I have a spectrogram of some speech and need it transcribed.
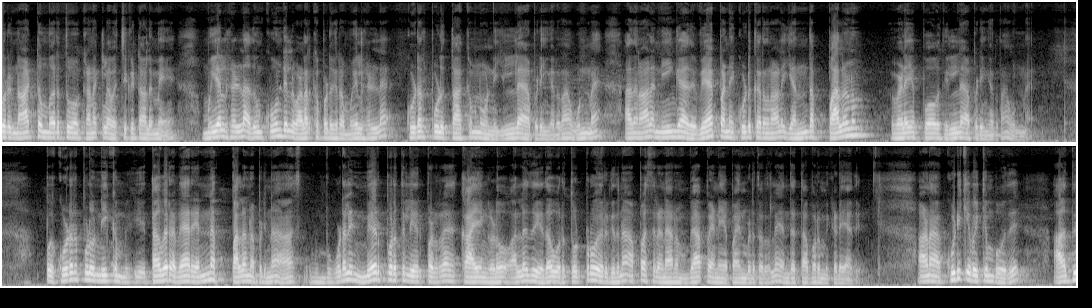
ஒரு நாட்டு மருத்துவ கணக்கில் வச்சுக்கிட்டாலுமே முயல்களில் அதுவும் கூண்டில் வளர்க்கப்படுகிற முயல்களில் குடற்புழு தாக்கம்னு ஒன்று இல்லை அப்படிங்கிறது தான் உண்மை. அதனால் நீங்கள் அது வேப்பெண்ணெய் கொடுக்கறதுனால எந்த பலனும் விளைய போவது இல்லை அப்படிங்கிறது தான் உண்மை. இப்போ குடற்புழு நீக்கம் தவிர வேறு என்ன பலன் அப்படின்னா உடலின் மேற்புறத்தில் ஏற்படுற காயங்களோ அல்லது ஏதோ ஒரு தொற்றோ இருக்குதுன்னா அப்போ சில நேரம் வேப்ப எண்ணெயை பயன்படுத்துறதுல எந்த தவறும் கிடையாது. ஆனால் குடிக்க வைக்கும்போது அது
